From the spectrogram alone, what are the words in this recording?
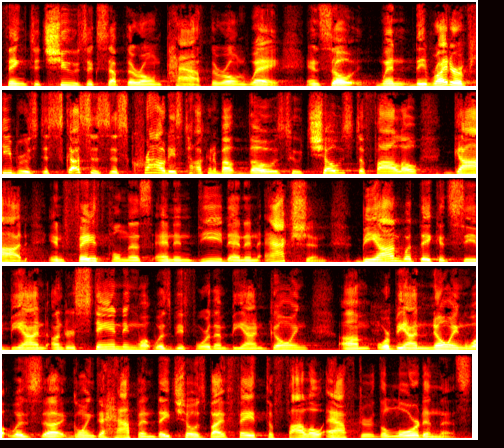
thing to choose except their own path, their own way. And so when the writer of Hebrews discusses this crowd, he's talking about those who chose to follow God in faithfulness and in deed and in action, beyond what they could see, beyond understanding what was before them, beyond going um, or beyond knowing what was uh, going to happen. They chose by faith to follow after the Lord in this.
